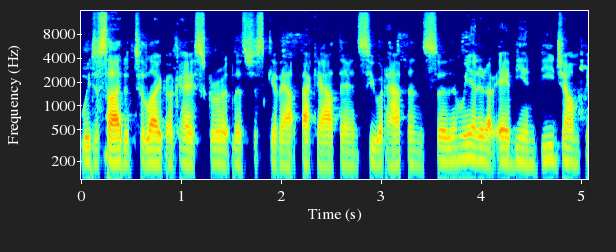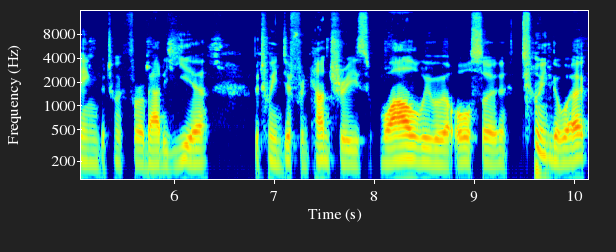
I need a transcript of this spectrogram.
we decided to like, okay, screw it, let's just get out back out there and see what happens. So then we ended up Airbnb jumping between for about a year between different countries while we were also doing the work.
